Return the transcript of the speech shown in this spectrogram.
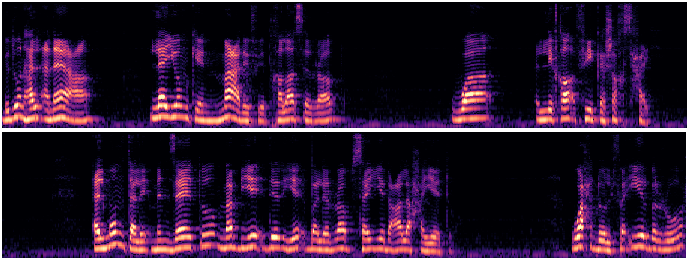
بدون هالقناعة لا يمكن معرفة خلاص الرب واللقاء فيه كشخص حي. الممتلئ من ذاته ما بيقدر يقبل الرب سيد على حياته. وحده الفقير بالروح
